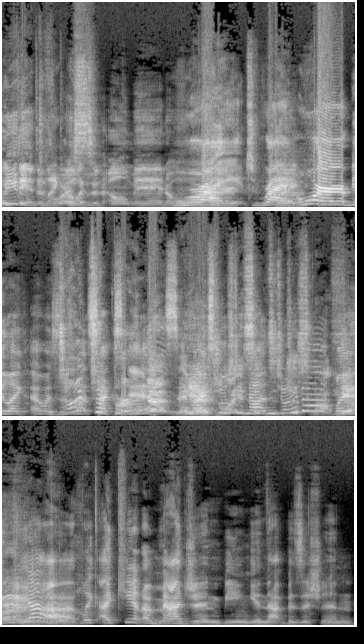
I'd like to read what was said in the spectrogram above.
would immediate think that, like, oh, it's an omen, or Right, right. like- Or be like, oh, is that Time what sex burn is? that Am I supposed to not enjoy that? not Like, Yeah. yeah. Like, I can't imagine being in that position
